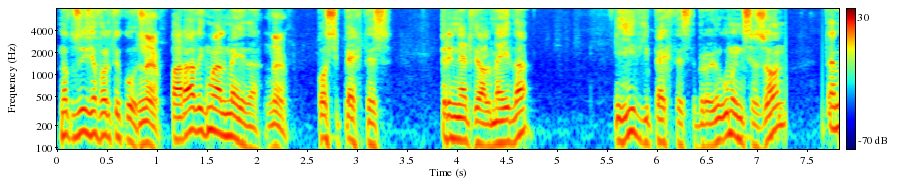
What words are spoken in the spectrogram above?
να τους δεις διαφορετικούς. Ναι. Παράδειγμα, Αλμέιδα. Ναι. Πόσοι παίχτες πριν έρθει ο Αλμέιδα, οι ίδιοι παίχτες στην προηγούμενη σεζόν ήταν,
